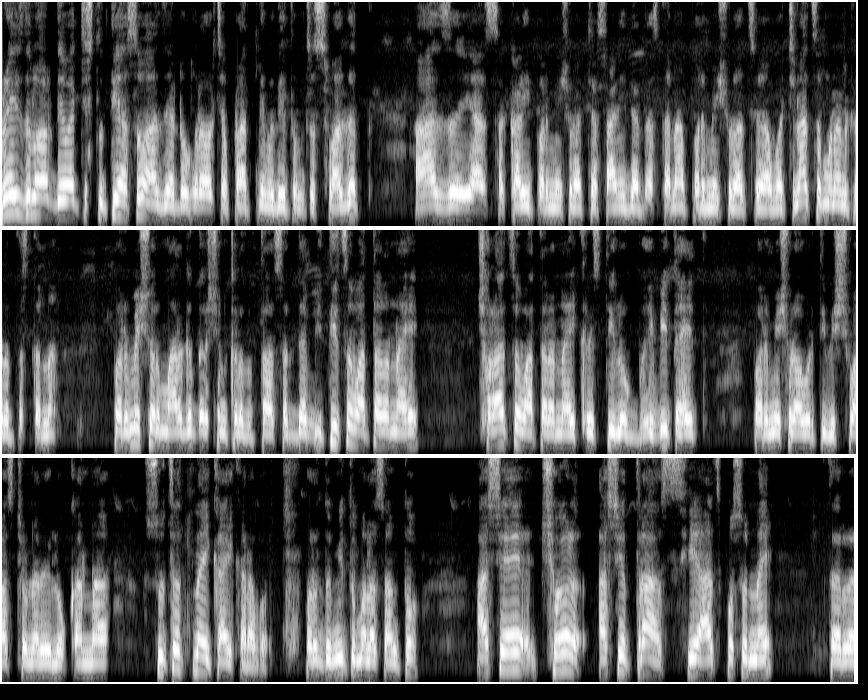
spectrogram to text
प्रेज लॉर्ड देवाची स्तुती असो. आज या डोंगरावरच्या प्रार्थनेमध्ये तुमचं स्वागत. आज या सकाळी परमेश्वराच्या सानिध्यात असताना परमेश्वराचं वचनाचं मनन करत असताना परमेश्वर मार्गदर्शन करत होता. सध्या भीतीचं वातावरण आहे छळाचं वातावरण आहे. ख्रिस्ती लोक भयभीत आहेत. परमेश्वरावरती विश्वास ठेवणारे लोकांना सुचत नाही काय करावं. परंतु मी तुम्हाला सांगतो असे छळ असे त्रास हे आजपासून नाही तर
